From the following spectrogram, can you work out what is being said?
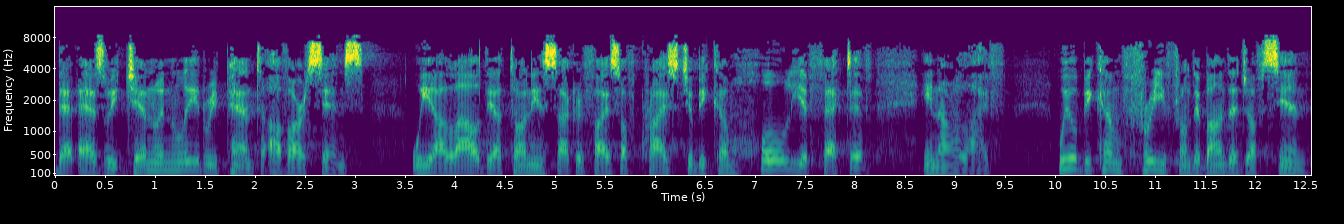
that as we genuinely repent of our sins, we allow the atoning sacrifice of Christ to become wholly effective in our life. We will become free from the bondage of sin,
